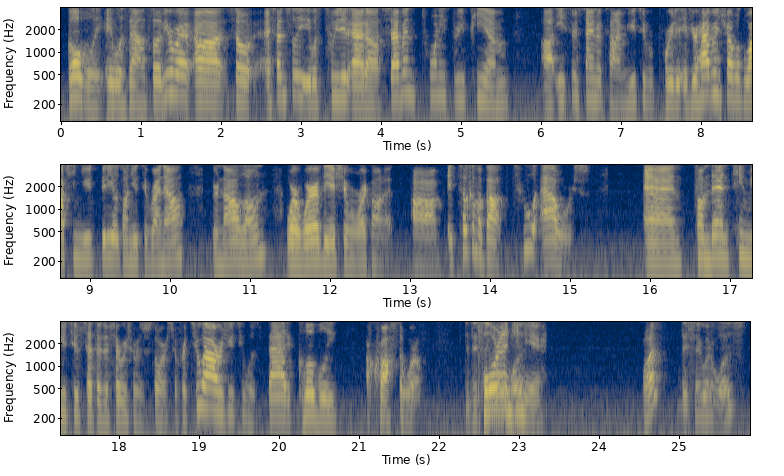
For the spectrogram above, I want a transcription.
globally it was down so if you were uh so essentially it was tweeted at uh 7 23 p.m uh eastern standard time youtube reported if you're having trouble watching you- videos on youtube right now you're not alone we're aware of the issue we're working on it um it took them about two hours and from then team youtube said that their service was restored so for two hours youtube was bad globally across the world Did they say Poor what it was? engineer. what Did they say what it was?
